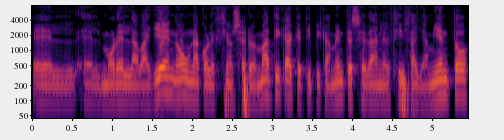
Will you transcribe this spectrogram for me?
el, el Morel Lavallée, ¿no? una colección serohemática que típicamente se da en el cizallamiento,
